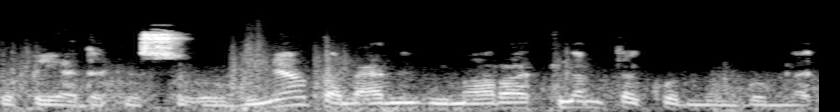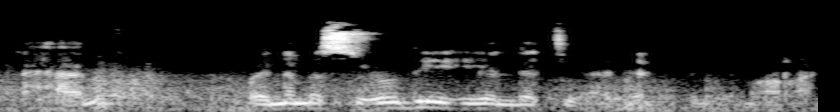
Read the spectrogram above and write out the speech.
بقيادة السعودية طبعا الإمارات لم تكن من ضمن التحالف وإنما السعودية هي التي أتت بالإمارات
